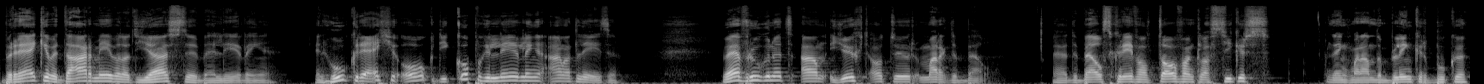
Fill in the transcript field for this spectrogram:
Bereiken we daarmee wel het juiste bij leerlingen? En hoe krijg je ook die koppige leerlingen aan het lezen? Wij vroegen het aan jeugdauteur Mark de Bel. Uh, de Bel schreef al tal van klassiekers. Denk maar aan de Blinkerboeken,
